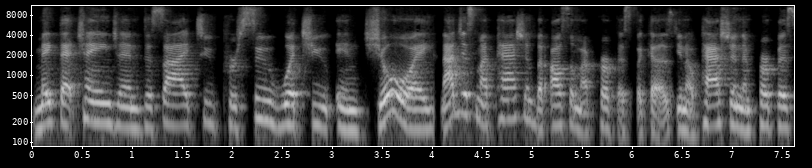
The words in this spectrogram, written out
make that change and decide to pursue what you enjoy, not just my passion but also my purpose because, you know, passion and purpose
